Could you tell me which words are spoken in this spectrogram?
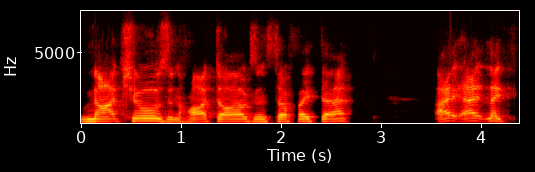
nachos and hot dogs and stuff like that I, I like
